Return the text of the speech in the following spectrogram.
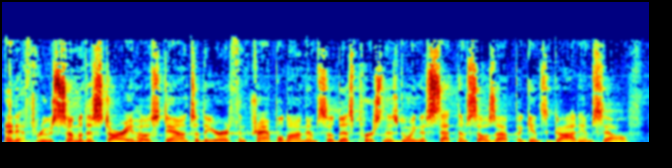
And it threw some of the starry host down to the earth and trampled on them. So this person is going to set themselves up against God Himself.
